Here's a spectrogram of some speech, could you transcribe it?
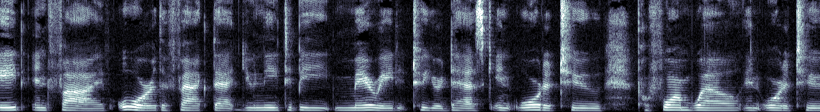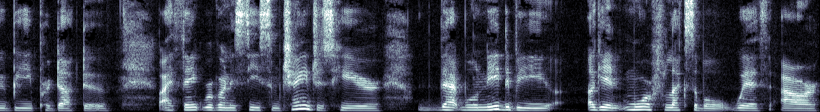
eight and five, or the fact that you need to be married to your desk in order to perform well, in order to be productive. I think we're going to see some changes here that will need to be again more flexible with our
